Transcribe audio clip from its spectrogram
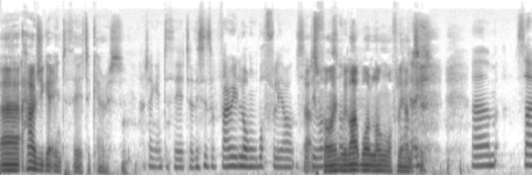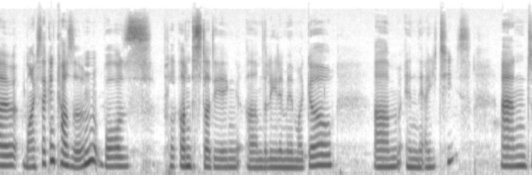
yeah. Uh, how did you get into theatre, Keris? How do I get into theatre? This is a very long, waffly answer. That's fine. We like one long waffly Okay. answers. Um, so my second cousin was pl- understudying um, the lead in Me and My Girl um, in the eighties, and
